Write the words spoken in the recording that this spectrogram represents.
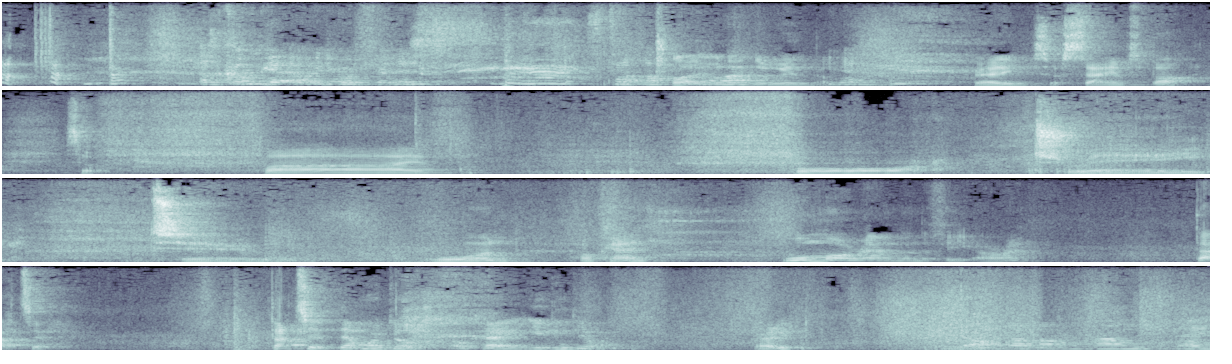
I'll come get it when you're finished. Climbing in the window. Yeah. Ready? So same spot. So five, four, three, two, one. Okay. One more round on the feet. All right. That's it. That's it. Then we're done. Okay. You can do it. Ready? No, no, no, hands okay.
